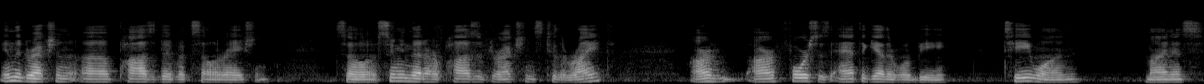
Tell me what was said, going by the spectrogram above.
in the direction of positive acceleration. So assuming that our positive direction is to the right, our, our forces add together will be T1 minus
